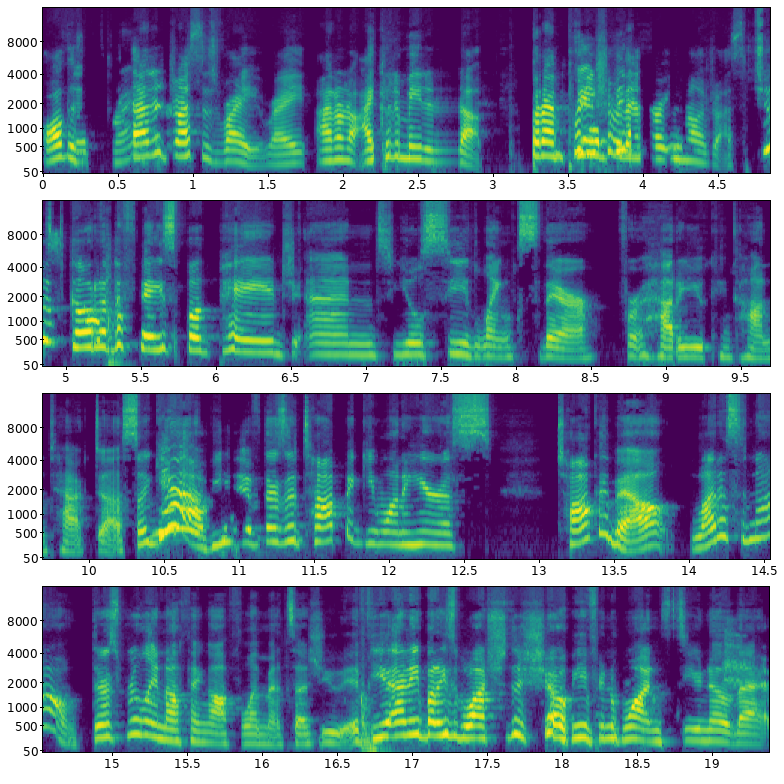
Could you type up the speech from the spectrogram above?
All the right. that address is right, right? I don't know. I could have made it up, but I'm pretty yeah, sure that's our email address. Just go to the Facebook page and you'll see links there for how do you can contact us. So yeah, yeah if, you, if there's a topic you want to hear us talk about, let us know. There's really nothing off limits as you if you anybody's watched the show even once, you know that.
